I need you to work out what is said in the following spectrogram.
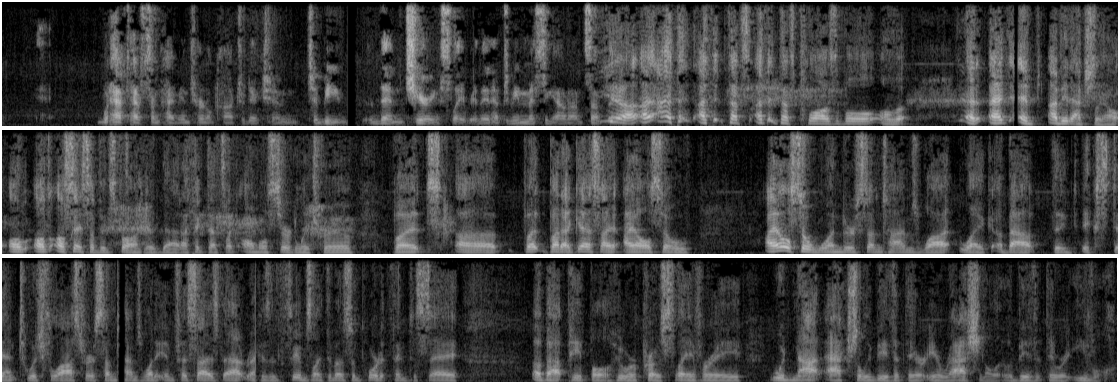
would have to have some kind of internal contradiction to be then cheering slavery. They'd have to be missing out on something. Yeah, I, I think I think that's I think that's plausible. Although, and, and, and I mean, actually, I'll, I'll, I'll say something stronger than that. I think that's like almost certainly true. But uh, but but I guess I, I also I also wonder sometimes what like about the extent to which philosophers sometimes want to emphasize that, right? Because it seems like the most important thing to say about people who were pro slavery would not actually be that they're irrational. It would be that they were evil.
